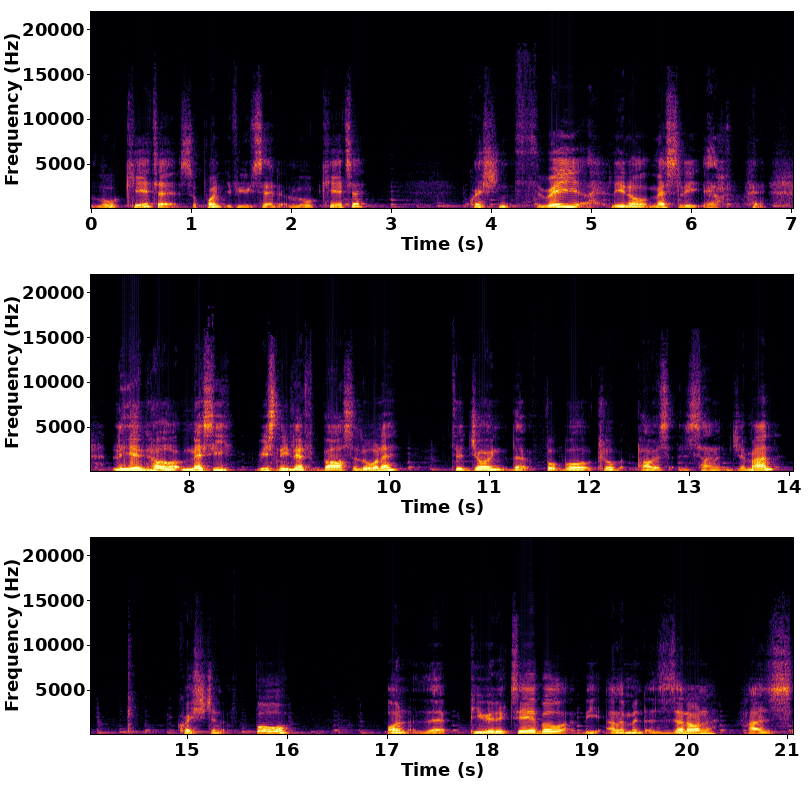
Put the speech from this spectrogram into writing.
Locator. So, point if you said locator. Question 3. Lionel Messi, uh, Lionel Messi recently left Barcelona to join the football club Paris Saint Germain. Question 4. On the periodic table, the element xenon has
